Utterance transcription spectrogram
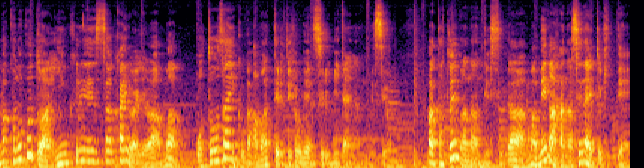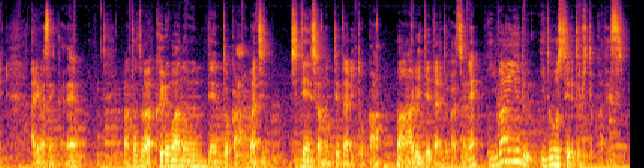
まあこのことはインフルエンサー界隈ではまあ音在庫が余ってると表現するみたいなんですよ。まあ例えばなんですが、まあ、目が離せない時ってありませんかね、まあ、例えば車の運転とか、まあ、じ自転車乗ってたりとか、まあ、歩いてたりとかですよね。いわゆる移動してる時とかです。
